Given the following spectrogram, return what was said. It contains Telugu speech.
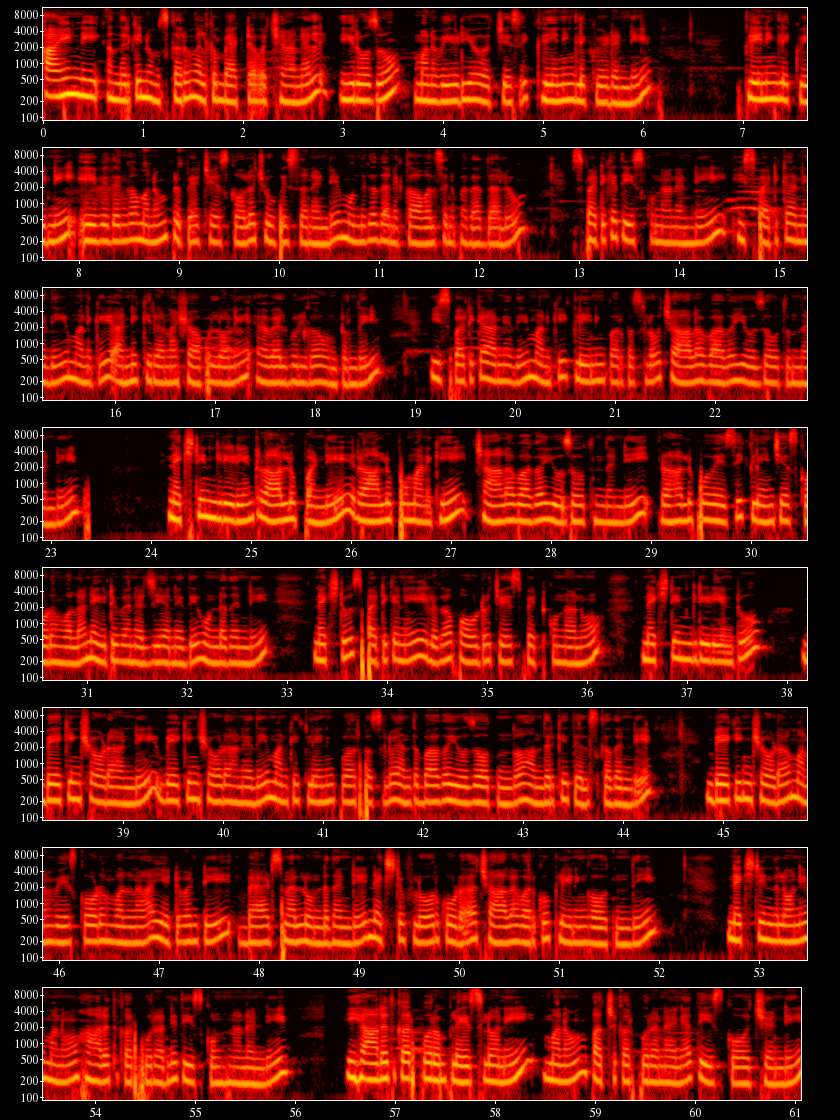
హాయ్ అండి. అందరికీ నమస్కారం. Welcome back to our channel. ఈరోజు మన వీడియో వచ్చేసి క్లీనింగ్ లిక్విడ్ అండి. క్లీనింగ్ లిక్విడ్ని ఏ విధంగా మనం ప్రిపేర్ చేసుకోవాలో చూపిస్తానండి. ముందుగా దానికి కావాల్సిన పదార్థాలు. స్ఫటిక తీసుకున్నానండి. ఈ స్ఫటిక అనేది మనకి అన్ని కిరాణా షాపుల్లోనే అవైలబుల్గా ఉంటుంది. ఈ స్ఫటిక అనేది మనకి క్లీనింగ్ పర్పస్లో చాలా బాగా యూజ్ అవుతుందండి. నెక్స్ట్ ఇంగ్రీడియంట్ రాళ్ళుప్పు అండి రాళ్ళుప్పు మనకి చాలా బాగా యూజ్ అవుతుందండి. రాళ్ళుప్పు వేసి క్లీన్ చేసుకోవడం వల్ల నెగిటివ్ ఎనర్జీ అనేది ఉండదండి. నెక్స్ట్ స్పటికని ఇలాగా పౌడర్ చేసి పెట్టుకున్నాను. నెక్స్ట్ ఇంగ్రీడియంటు బేకింగ్ సోడా అండి. బేకింగ్ సోడా అనేది మనకి క్లీనింగ్ పర్పస్లో ఎంత బాగా యూజ్ అవుతుందో అందరికీ తెలుసు కదండి. బేకింగ్ సోడా మనం వేసుకోవడం వలన ఎటువంటి బ్యాడ్ స్మెల్ ఉండదండి. నెక్స్ట్ ఫ్లోర్ కూడా చాలా వరకు క్లీనింగ్ అవుతుంది. నెక్స్ట్ ఇందులోని మనం హారతి కర్పూరాన్ని తీసుకుంటున్నానండి. ఈ హారతి కర్పూరం ప్లేస్లోని మనం పచ్చ కర్పూరాన్ని అయినా తీసుకోవచ్చండి.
